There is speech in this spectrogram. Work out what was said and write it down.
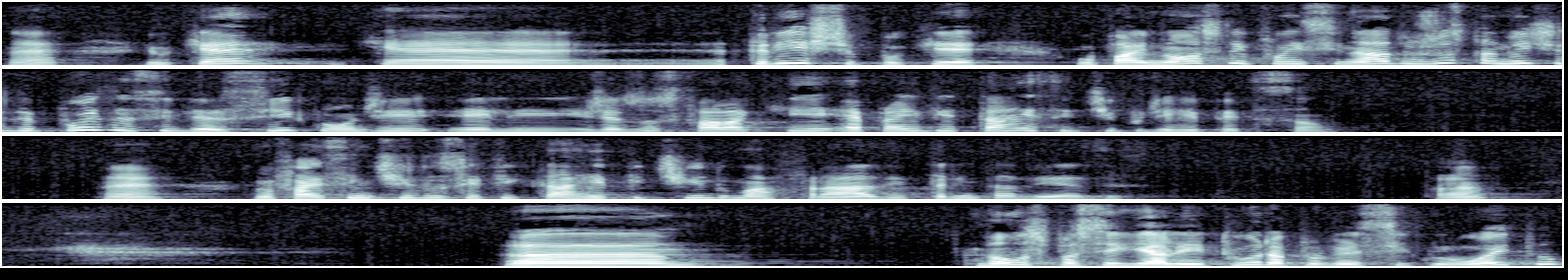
Né? E o que, é, que é, é, triste, porque o Pai Nosso ele foi ensinado justamente depois desse versículo, onde ele, Jesus fala que é para evitar esse tipo de repetição. Né? Não faz sentido você ficar repetindo uma frase 30 vezes. Tá? Uh, vamos prosseguir a leitura para o versículo 8.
